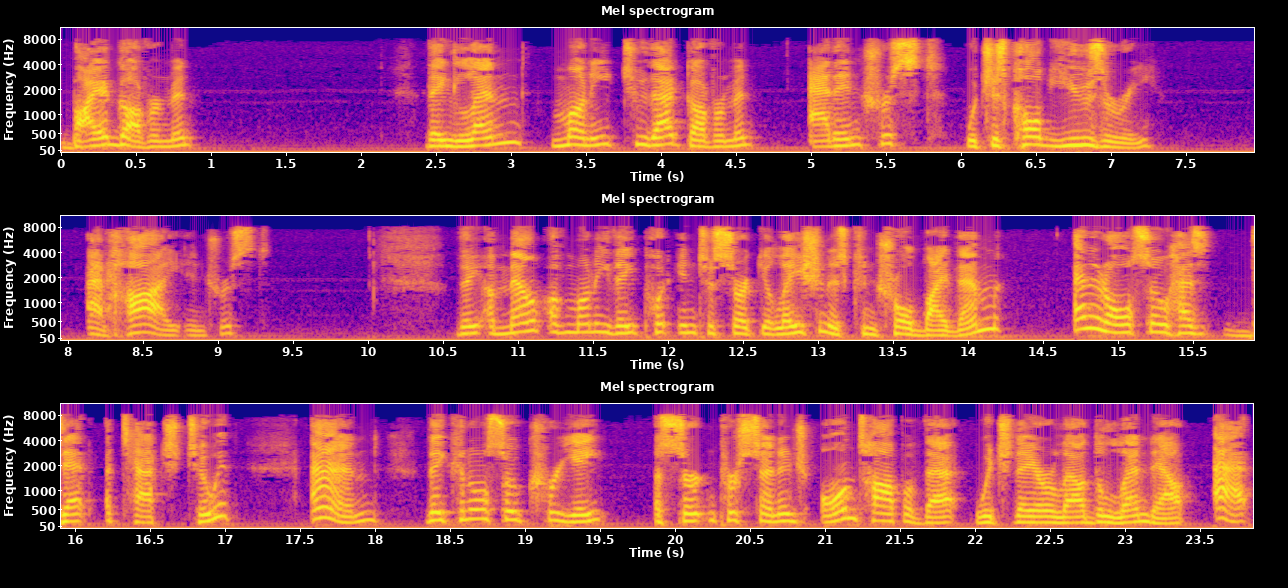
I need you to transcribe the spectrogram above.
by a government. They lend money to that government at interest, which is called usury at high interest. The amount of money they put into circulation is controlled by them, and it also has debt attached to it, and they can also create a certain percentage on top of that, which they are allowed to lend out at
